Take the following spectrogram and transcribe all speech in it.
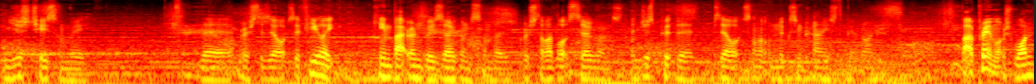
And you just chase them away the rest of the zealots. If he like came back round with Zerglings somehow, or still had lots of Zerglings, then just put the zealots on little nooks and crannies to be annoying. But I pretty much won.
